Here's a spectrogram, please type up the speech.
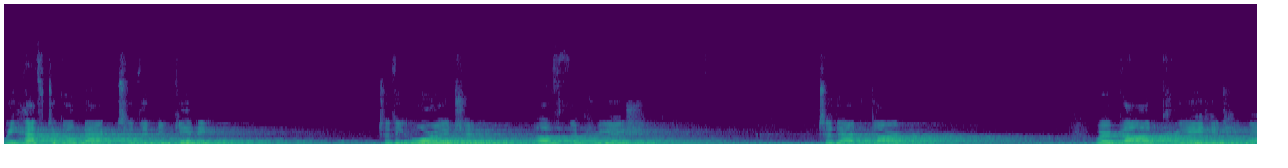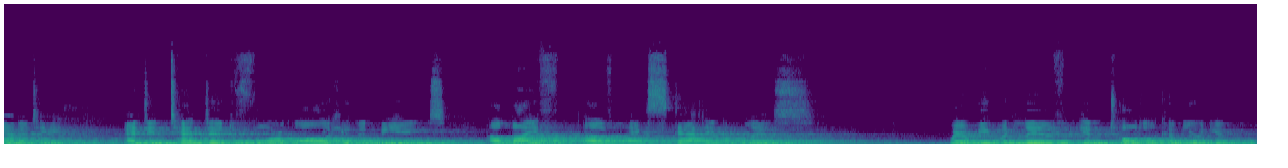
we have to go back to the beginning, to the origin of the creation, to that garden where God created humanity and intended for all human beings a life of ecstatic bliss where we would live in total communion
